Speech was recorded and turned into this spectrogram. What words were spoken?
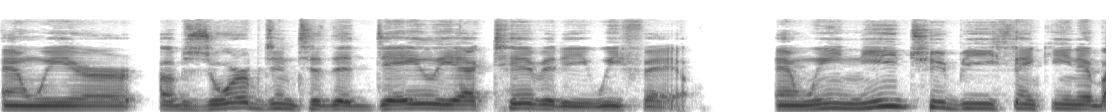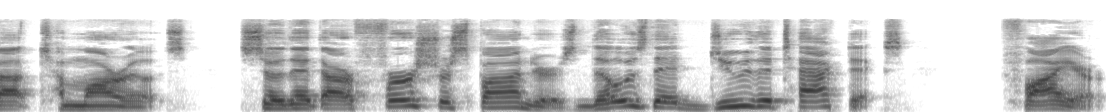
and we are absorbed into the daily activity, we fail. And we need to be thinking about tomorrow's so that our first responders, those that do the tactics, fire,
